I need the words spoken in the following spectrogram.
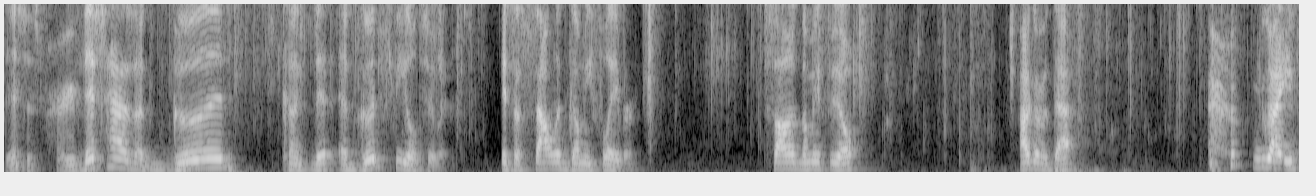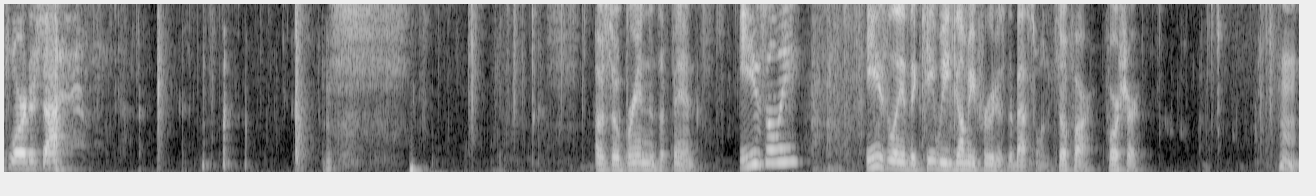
This is perfect. This has a good, a good feel to it. It's a solid gummy flavor. Solid gummy feel. I'll give it that. you gotta eat Florida shot. oh, so Brandon's a fan. Easily, easily the kiwi gummy fruit is the best one so far, for sure. Hmm.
